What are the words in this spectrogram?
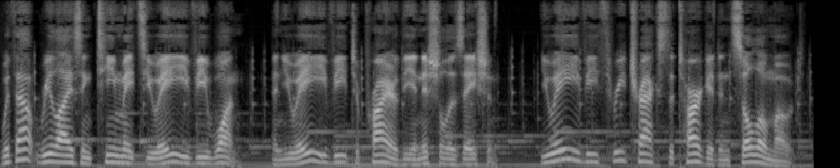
Without realizing teammates UAV-1 and UAV-2 prior the initialization, UAV-3 tracks the target in solo mode,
